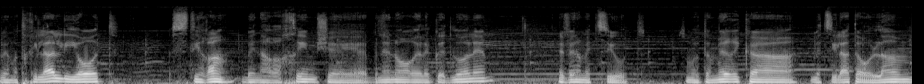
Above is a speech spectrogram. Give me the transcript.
ומתחילה להיות סתירה בין הערכים שבני נוער האלה גדלו עליהם, לבין המציאות. זאת אומרת, אמריקה מצילת העולם,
